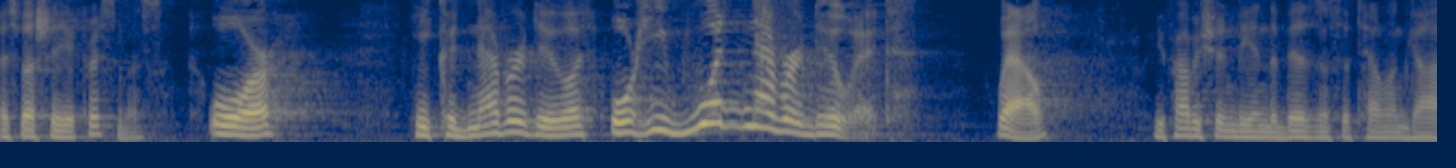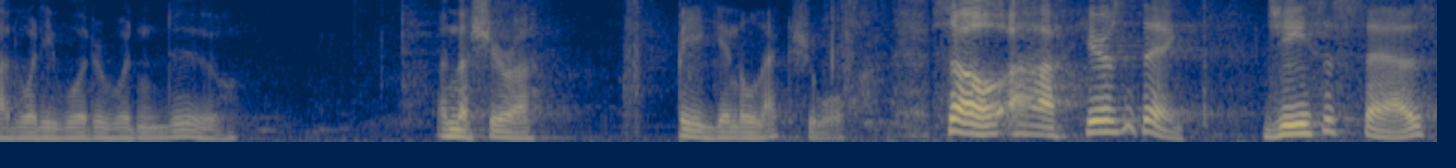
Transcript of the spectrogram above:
especially at Christmas, or He could never do it, or He would never do it. Well, you probably shouldn't be in the business of telling God what he would or wouldn't do, unless you're a big intellectual. So uh, here's the thing Jesus says,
